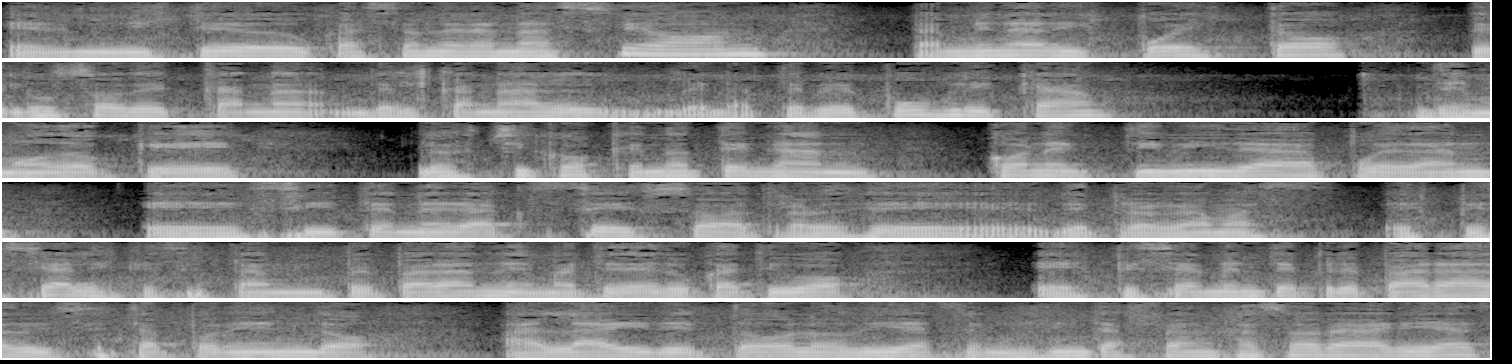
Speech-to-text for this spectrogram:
el Ministerio de Educación de la Nación también ha dispuesto del uso del canal de la TV pública, de modo que los chicos que no tengan conectividad puedan eh, sí tener acceso a través de, programas especiales que se están preparando en materia educativa especialmente preparado y se está poniendo al aire todos los días en distintas franjas horarias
